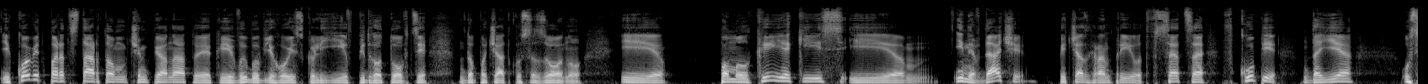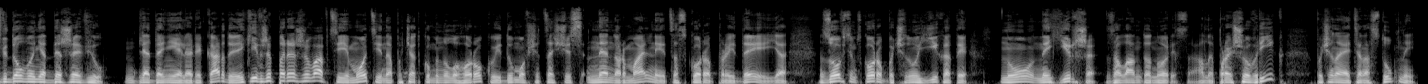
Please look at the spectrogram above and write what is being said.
І ковід перед стартом чемпіонату, який вибив його із колії в підготовці до початку сезону, і помилки якісь, і і невдачі під час гран-прі. От все це вкупі дає усвідомлення дежавю для Даніеля Рікардо, який вже переживав ці емоції на початку минулого року і думав, що це щось ненормальне, і це скоро пройде. І я зовсім скоро почну їхати ну не гірше за Ландо Норріса. Але пройшов рік, починається наступний,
